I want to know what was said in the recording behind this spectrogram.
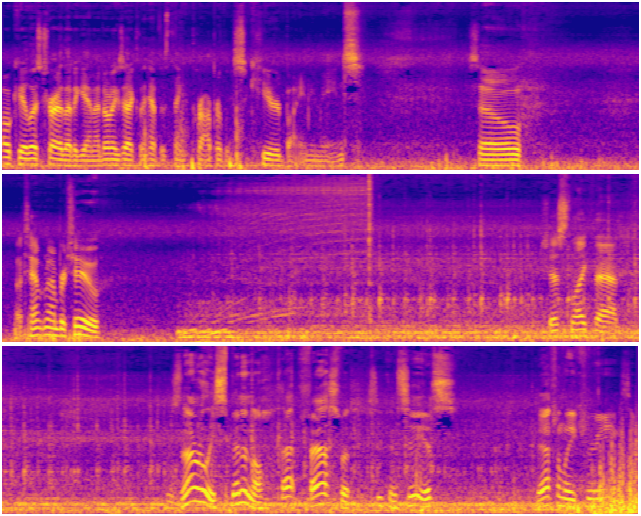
okay, let's try that again. I don't exactly have this thing properly secured by any means. So, attempt number two. Just like that. It's not really spinning all that fast, but as you can see, it's definitely creating some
